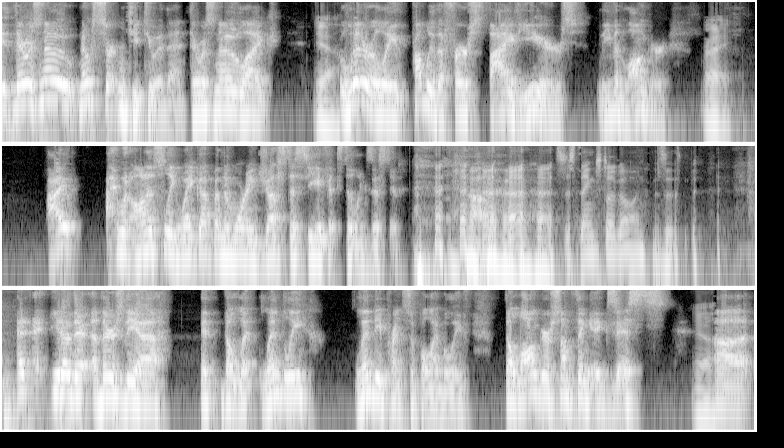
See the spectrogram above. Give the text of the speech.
It, there was no no certainty to it then. There was no like yeah. literally probably the first 5 years, even longer. Right. I I would honestly wake up in the morning just to see if it still existed. Is this thing still going? Is it? And uh, you know there there's the uh the Li- Lindley Lindy principle, I believe. The longer something exists, Yeah. uh,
